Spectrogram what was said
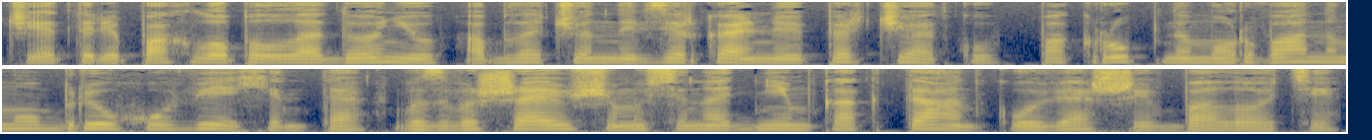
Четтери похлопал ладонью, облаченный в зеркальную перчатку, по крупному рваному брюху Вехента, возвышающемуся над ним, как танк, увязший в болоте.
